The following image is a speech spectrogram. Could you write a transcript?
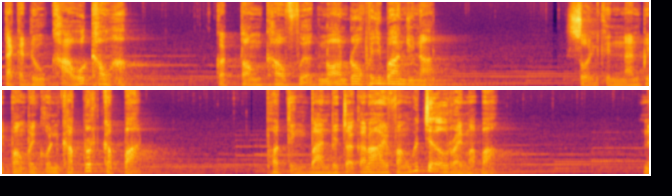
แต่กระดูกขาวว่าเขาหัก ก็ต้องเข้าเฟือกนอนโรงพยาบาลอยู่นาน ส่วนคืนนั้นพี่ปองเป็นคนขับรถกลับบ้านพอถึงบ้านไปจอยก็เล่าให้ฟังว่าเจออะไรมาบ้างใน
